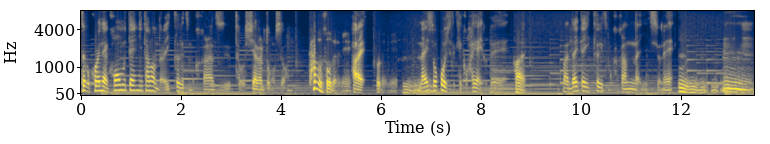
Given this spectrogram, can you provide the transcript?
多分これね、工務店に頼んだら1ヶ月もかからず多分仕上がると思うんですよ。多分そうだよね。はい。そうだよね。うんうんうん内装工事って結構早いので、はい。まあ大体1ヶ月もかかんないんですよね。うんうんうんううん。ん。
